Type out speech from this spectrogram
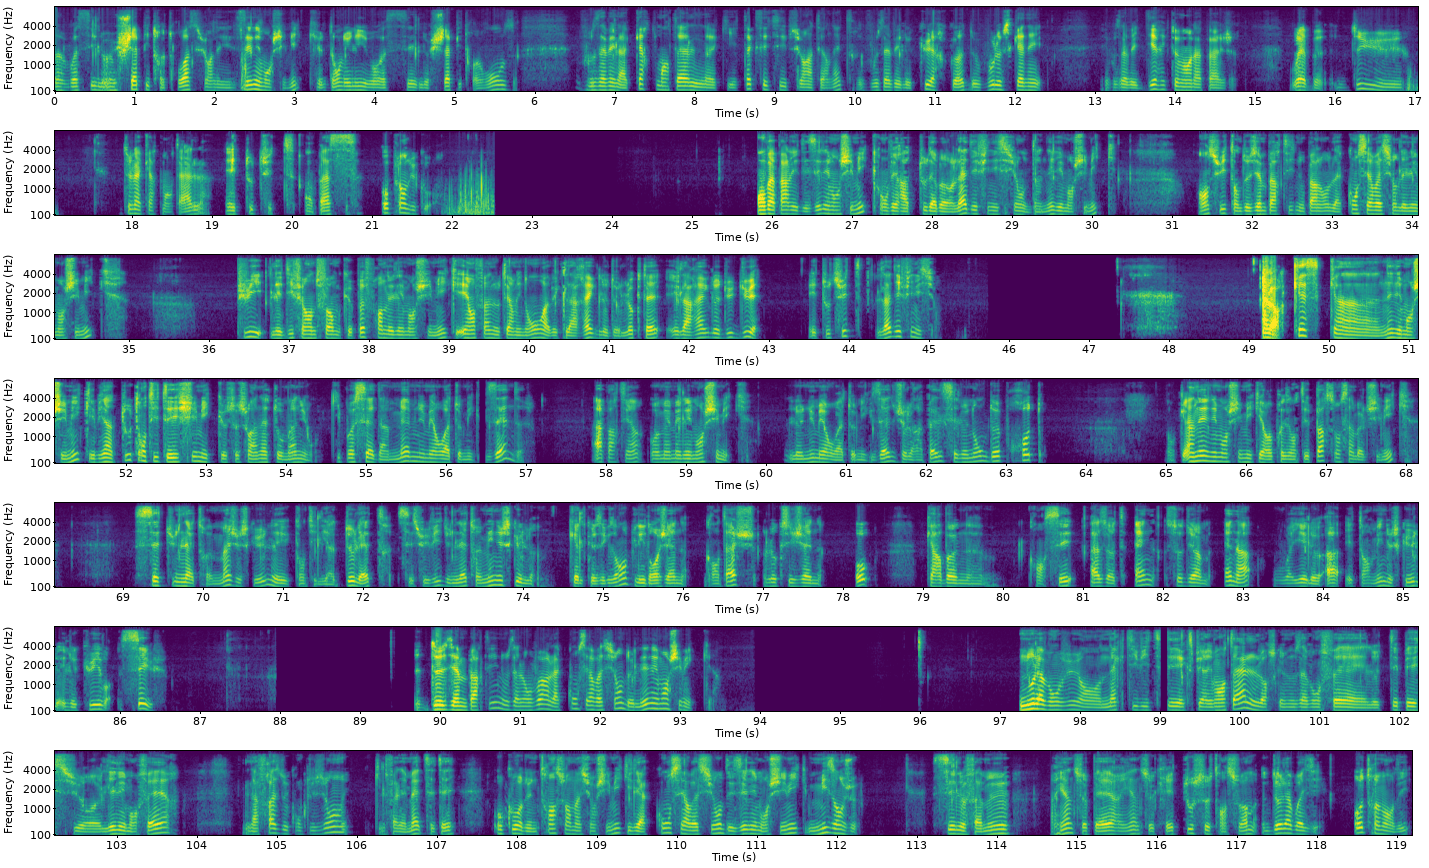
voici le chapitre 3 sur les éléments chimiques. Dans le livre, c'est le chapitre 11. Vous avez la carte mentale qui est accessible sur Internet. Vous avez le QR code, vous le scannez et vous avez directement la page web de la carte mentale. Et tout de suite, on passe au plan du cours. On va parler des éléments chimiques. On verra tout d'abord la définition d'un élément chimique. Ensuite, en deuxième partie, nous parlons de la conservation de l'élément chimique. Puis, les différentes formes que peuvent prendre l'élément chimique. Et enfin, nous terminerons avec la règle de l'octet et la règle du duet. Et tout de suite, la définition. Alors, qu'est-ce qu'un élément chimique? Eh bien, toute entité chimique, que ce soit un atome, un ion, qui possède un même numéro atomique Z appartient au même élément chimique. Le numéro atomique Z, je le rappelle, c'est le nombre de protons. Donc un élément chimique est représenté par son symbole chimique. C'est une lettre majuscule et quand il y a deux lettres, c'est suivi d'une lettre minuscule. Quelques exemples, l'hydrogène grand H, l'oxygène O, carbone grand C, azote N, sodium Na, vous voyez le A étant minuscule et le cuivre Cu. Deuxième partie, nous allons voir la conservation de l'élément chimique. Nous l'avons vu en activité expérimentale lorsque nous avons fait le TP sur l'élément fer. La phrase de conclusion qu'il fallait mettre, c'était au cours d'une transformation chimique, il y a conservation des éléments chimiques mis en jeu. C'est le fameux rien ne se perd, rien ne se crée, tout se transforme de Lavoisier. Autrement dit,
